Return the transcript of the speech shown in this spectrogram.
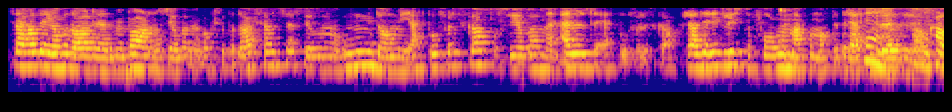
Så jeg hadde jobba allerede med barn, og så jobba jeg med voksne på dagsenteret. Så jobba jeg med ungdom i ett bofellesskap, og så jobba jeg med eldre i ett bofellesskap. For jeg hadde litt lyst til å få med meg på en måte bredden. Hva,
